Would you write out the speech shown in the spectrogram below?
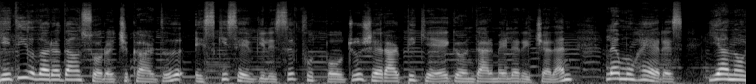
7 yıl aradan sonra çıkardığı eski sevgilisi futbolcu Gerard Piqué'ye göndermeler içeren La Mujeres, Ya No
